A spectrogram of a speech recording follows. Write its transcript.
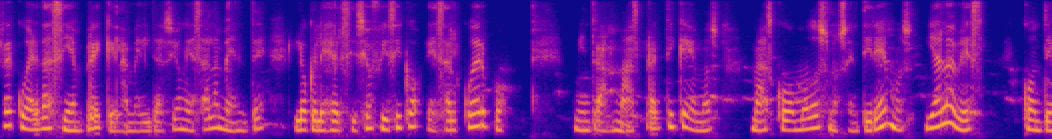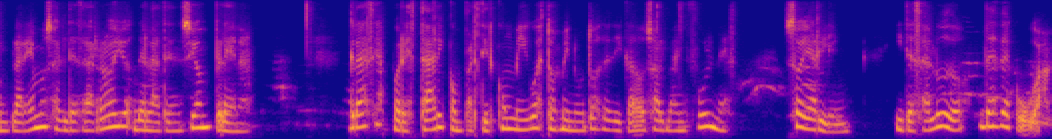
Recuerda siempre que la meditación es a la mente lo que el ejercicio físico es al cuerpo. Mientras más practiquemos, más cómodos nos sentiremos y a la vez contemplaremos el desarrollo de la atención plena. Gracias por estar y compartir conmigo estos minutos dedicados al mindfulness. Soy Arlene y te saludo desde Cuba.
